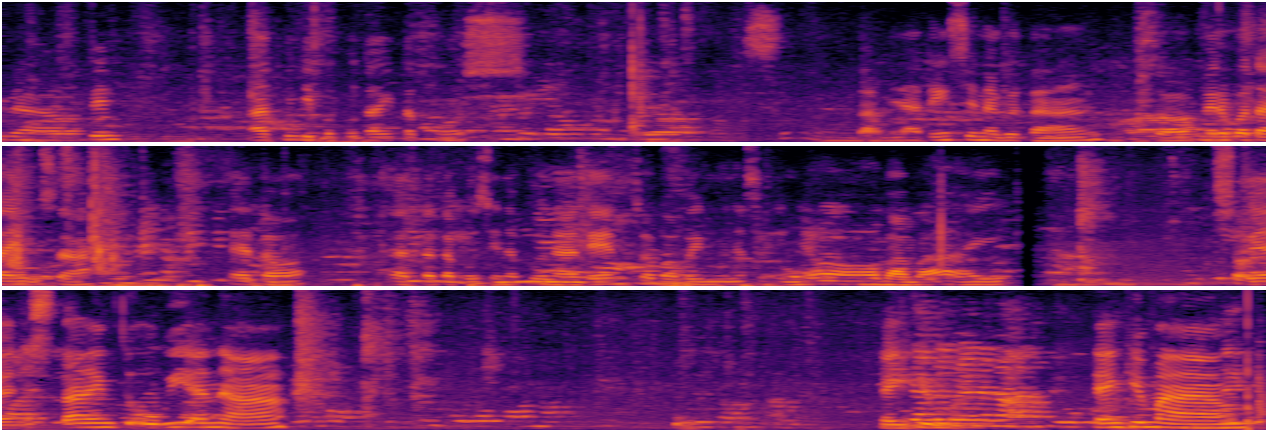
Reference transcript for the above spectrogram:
Grabe. At hindi pa po tayo tapos. So, ang dami nating sinagutan. So, meron pa tayong isa. Ito. At tatapusin na po natin. So, babay muna sa inyo. Bye-bye. So, yan. It's time to uwi na. Thank you. Thank you, ma'am.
